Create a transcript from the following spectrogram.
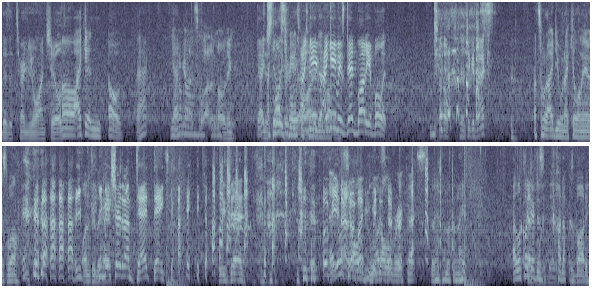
does it turn you on, chilled? Oh, I can. Oh, back. Yeah, I don't know. God, that's a lot of moaning. Yeah, I just can lost a bullet. I gave I gave his dead body a bullet. Oh, can I take it back? That's what I do when I kill a man as well. you One to the you make sure that I'm dead? Thanks, guy. He's dead. Put me see all the blood all over misery. Aphex that I've done with the knife? I look like I've just dead. cut up his body.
